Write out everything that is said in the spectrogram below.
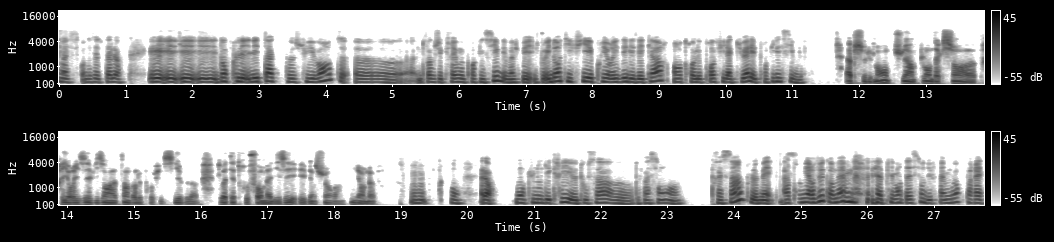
Ouais, c'est ce qu'on disait tout à l'heure. Et, et, et, donc l'étape suivante, euh, une fois que j'ai créé mon profil cible, eh je, vais, je dois identifier et prioriser les écarts entre le profil actuel et le profil cible. Absolument. Puis un plan d'action euh, priorisé visant à atteindre le profil cible euh, doit être formalisé et bien sûr mis en œuvre. Mmh bon, alors, bon, tu nous décris euh, tout ça de façon très simple, mais à première vue, quand même, l'implémentation du framework paraît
